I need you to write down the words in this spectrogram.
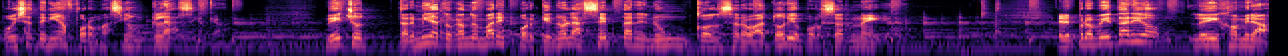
porque ella tenía formación clásica. De hecho, termina tocando en bares porque no la aceptan en un conservatorio por ser negra. El propietario le dijo, mira,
